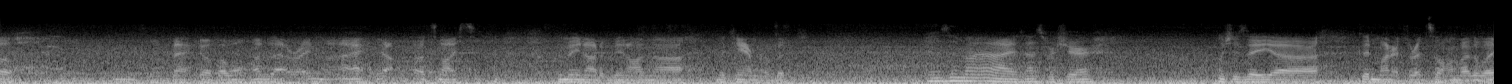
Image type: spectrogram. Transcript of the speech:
Oh, mm, back up. I won't have that right in my eye. Yeah, that's nice. It may not have been on uh, the camera, but it's in my eyes, that's for sure. Which is a uh, good Minor Threat song, by the way.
